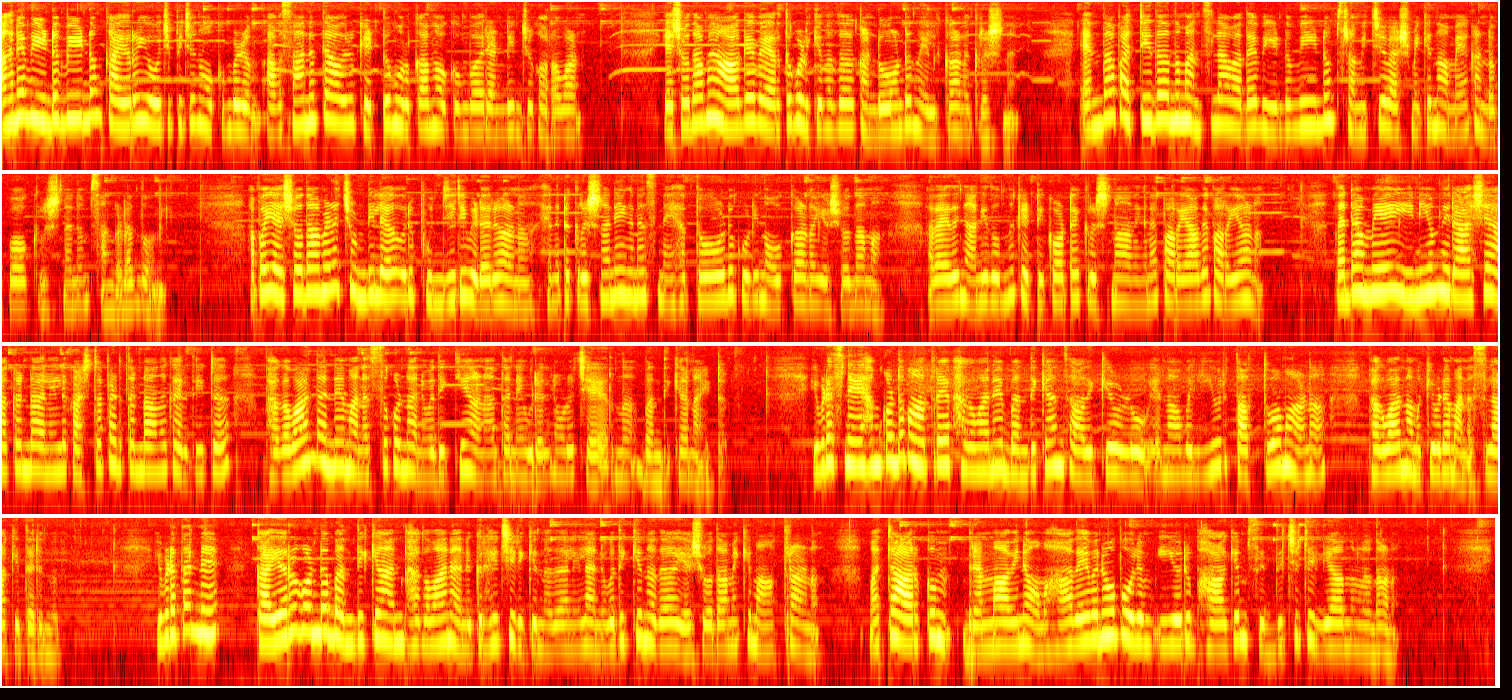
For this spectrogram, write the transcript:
അങ്ങനെ വീണ്ടും വീണ്ടും കയറ് യോജിപ്പിച്ച് നോക്കുമ്പോഴും അവസാനത്തെ ആ ഒരു കെട്ട് മുറുക്കാൻ നോക്കുമ്പോൾ രണ്ടിഞ്ച് കുറവാണ്. യശോദാമ ആകെ വേർത്ത് കുളിക്കുന്നത് കണ്ടുകൊണ്ട് നിൽക്കാണ് കൃഷ്ണൻ. എന്താ പറ്റിയതെന്ന് മനസ്സിലാവാതെ വീണ്ടും വീണ്ടും ശ്രമിച്ച് വിഷമിക്കുന്ന അമ്മയെ കണ്ടപ്പോൾ കൃഷ്ണനും സങ്കടം തോന്നി. അപ്പോൾ യശോദാമയുടെ ചുണ്ടിൽ ഒരു പുഞ്ചിരി വിടരുകയാണ് എന്നിട്ട് കൃഷ്ണനെ ഇങ്ങനെ സ്നേഹത്തോടു കൂടി നോക്കുകയാണ് യശോദാമ അതായത് ഞാനിതൊന്ന് കെട്ടിക്കോട്ടെ കൃഷ്ണ എന്നിങ്ങനെ പറയാതെ പറയാണ്. തന്റെ അമ്മയെ ഇനിയും നിരാശയാക്കണ്ട അല്ലെങ്കിൽ കഷ്ടപ്പെടുത്തണ്ട എന്ന് കരുതിയിട്ട് ഭഗവാൻ തന്നെ മനസ്സുകൊണ്ട് അനുവദിക്കുകയാണ് തന്നെ ഉരലിനോട് ചേർന്ന് ബന്ധിക്കാനായിട്ട്. ഇവിടെ സ്നേഹം കൊണ്ട് മാത്രമേ ഭഗവാനെ ബന്ധിക്കാൻ സാധിക്കുകയുള്ളൂ എന്ന വലിയൊരു തത്വമാണ് ഭഗവാൻ നമുക്കിവിടെ മനസ്സിലാക്കി തരുന്നത്. ഇവിടെ തന്നെ കയറുകൊണ്ട് ബന്ധിക്കാൻ ഭഗവാൻ അനുഗ്രഹിച്ചിരിക്കുന്നത് അല്ലെങ്കിൽ അനുവദിക്കുന്നത് യശോദാമയ്ക്ക് മാത്രമാണ്. മറ്റാർക്കും ബ്രഹ്മാവിനോ മഹാദേവനോ പോലും ഈ ഒരു ഭാഗ്യം സിദ്ധിച്ചിട്ടില്ല എന്നുള്ളതാണ്.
